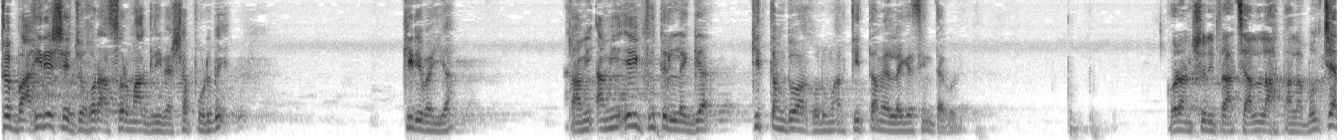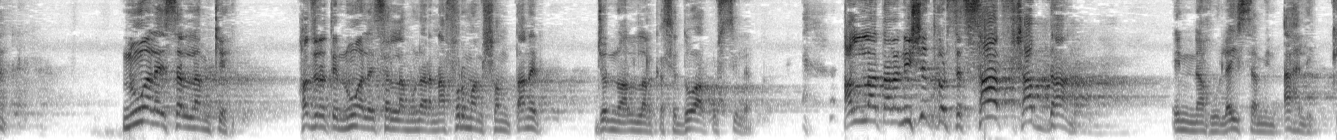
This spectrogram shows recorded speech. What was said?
তো বাহিরে সে জোহর, আসর মাগরি বেশা পড়বে। কিরে ভাইয়া? আমি আমি এই ফুতের লাগিয়া কিত্তাম দোয়া করুম আর কিত্তামের লাগে চিন্তা করি। কোরআন শরীফে আছে, আল্লাহ তালা বলছেন নু আলাইসাল্লামকে হজরতে নু আলাইসাল্লাম উনার নাফরমান সন্তানের জন্য আল্লাহর কাছে দোয়া করছিলেন। আল্লাহ তালা নিষেধ করছে, সাফ, সাবধান। ইন্নাহু লাইসা মিন আহলিক।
